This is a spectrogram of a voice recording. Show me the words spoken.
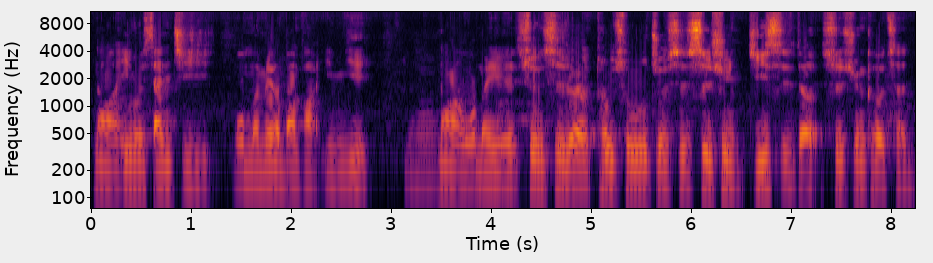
那因为三级我们没有办法营业，嗯那我们也顺势的推出就是视讯即时的视讯课程，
